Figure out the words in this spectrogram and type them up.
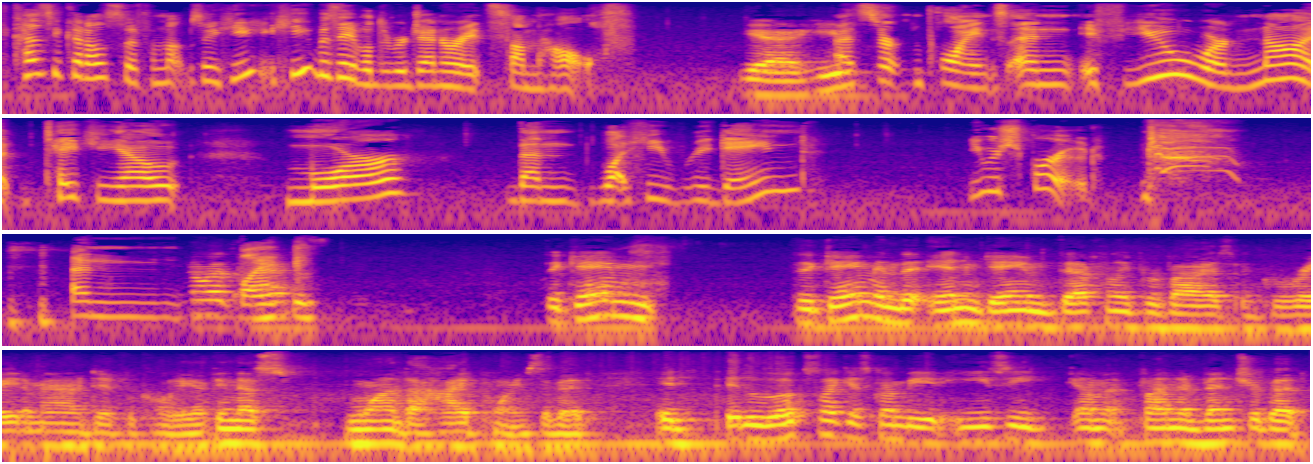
because he could also, if I'm not mistaken, he he was able to regenerate some health. Yeah, he. at certain points, and if you were not taking out more than what he regained, you were screwed. and like, the game, the game in the end game definitely provides a great amount of difficulty. I think that's one of the high points of it. It it looks like it's going to be an easy, um, fun adventure, but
